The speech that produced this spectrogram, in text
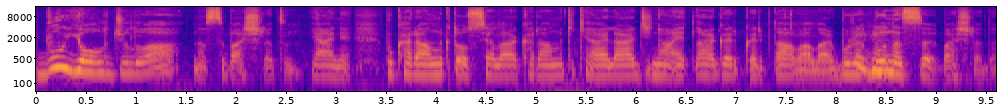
Bu yolculuğa nasıl başladın? Yani bu karanlık dosyalar, karanlık hikayeler, cinayetler, garip garip davalar. Bu, bu nasıl başladı?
